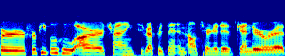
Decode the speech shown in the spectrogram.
for for people who are trying to represent an alternative gender or a,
